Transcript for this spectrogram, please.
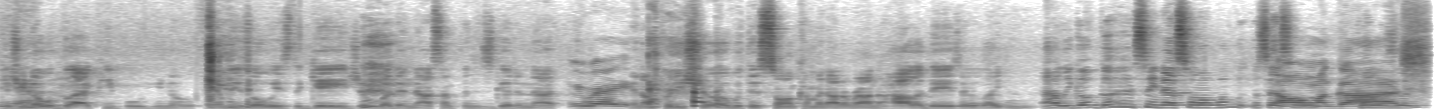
Because you know, with black people, you know, family is always the gauge of whether or not something is good or not. Right. And I'm pretty sure with this song coming out around the holidays, they were like, "Mm, Ali, go go ahead, sing that song. What, what's that Oh song? Oh my gosh.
